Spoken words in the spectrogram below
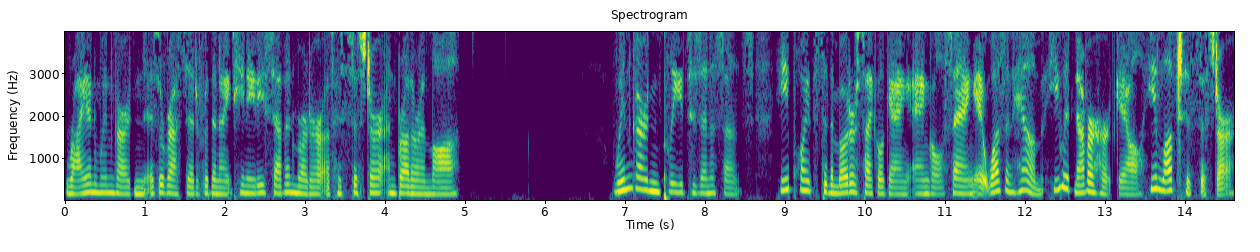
Ryan Wingerden is arrested for the 1987 murder of his sister and brother in law. Wingerden pleads his innocence. He points to the motorcycle gang angle, saying it wasn't him. He would never hurt Gail. He loved his sister.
